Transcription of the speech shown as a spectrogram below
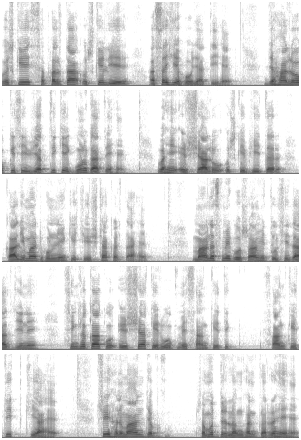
उसकी सफलता उसके लिए असह्य हो जाती है। जहाँ लोग किसी व्यक्ति के गुण गाते हैं, वहीं ईर्ष्यालु उसके भीतर कालिमा ढूँढने की चेष्टा करता है। मानस में गोस्वामी तुलसीदास जी ने सिंहका को ईर्ष्या के रूप में सांकेतिक, सांकेतित किया है। श्री हनुमान जब समुद्र लंघन कर रहे हैं,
